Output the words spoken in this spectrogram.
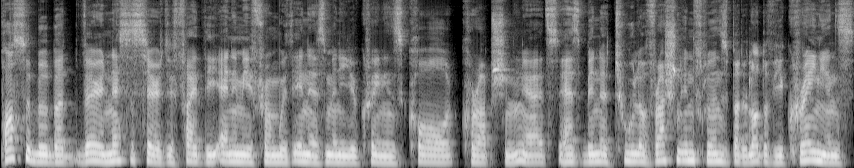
possible but very necessary to fight the enemy from within, as many Ukrainians call corruption. Yeah, it has been a tool of Russian influence, but a lot of Ukrainians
